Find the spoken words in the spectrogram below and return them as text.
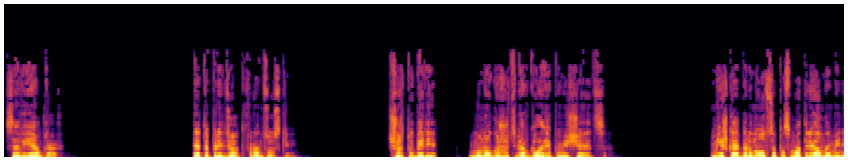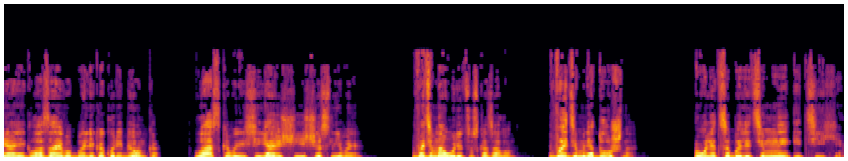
Савьенко. Это придет, французский. Черт побери, много же у тебя в голове помещается. Мишка обернулся, посмотрел на меня, и глаза его были, как у ребенка, ласковые, сияющие и счастливые. «Выйдем на улицу», — сказал он. «Выйдем, мне душно». Улицы были темны и тихи.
